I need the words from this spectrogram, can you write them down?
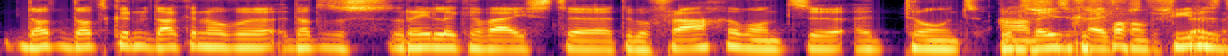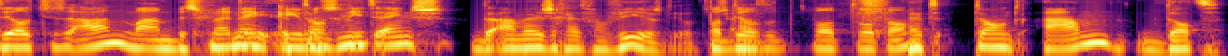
dat, dat, kunnen, daar kunnen we, dat is redelijkerwijs te, te bevragen, want uh, het toont aanwezigheid van virusdeeltjes aan, maar een besmetting nee, het toont niet eens de aanwezigheid van virusdeeltjes wat, deelt het, wat, wat dan? Het toont aan dat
